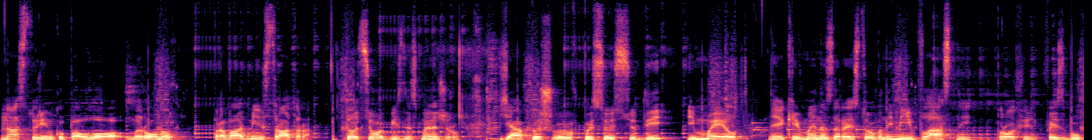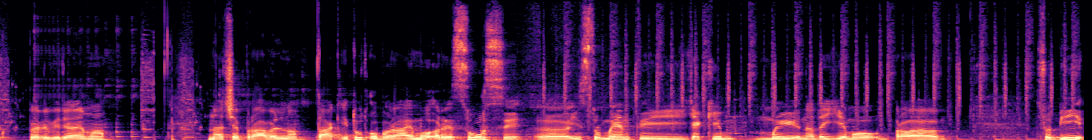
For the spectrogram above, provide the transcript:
на сторінку Павло Миронов права адміністратора до цього бізнес-менеджеру. Я пишу, вписую сюди імейл, на який в мене зареєстрований мій власний профіль Facebook. Перевіряємо. Наче правильно. Так, і тут обираємо ресурси, е, інструменти, яким ми надаємо пра- собі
